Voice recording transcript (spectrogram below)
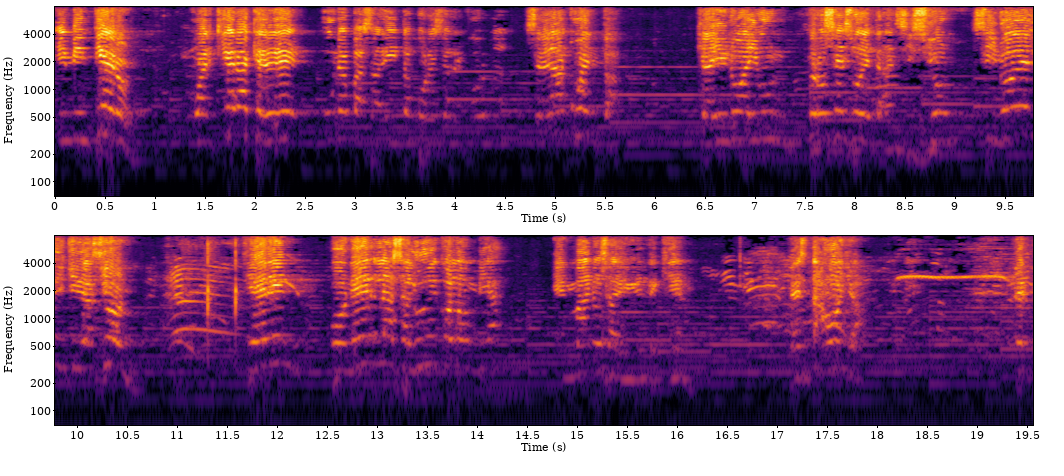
Y mintieron. Cualquiera que dé una pasadita por esa reforma se da cuenta que ahí no hay un proceso de transición, sino de liquidación. Quieren poner la salud de Colombia en manos, adivinen de quién. De esta joya. De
